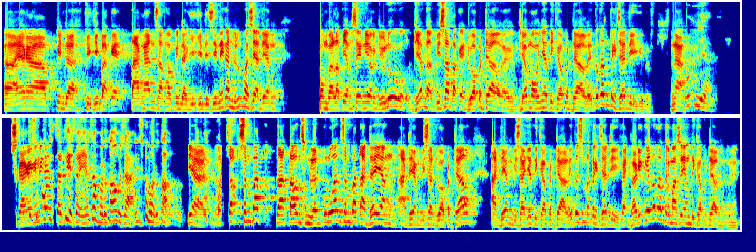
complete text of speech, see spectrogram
era pindah gigi pakai tangan sama pindah gigi di sini kan dulu masih ada yang pembalap yang senior dulu dia nggak bisa pakai dua pedal dia maunya tiga pedal. Itu kan terjadi gitu. Nah oh, iya. sekarang itu ini kan terjadi saya. Saya baru tahu saya. Saya baru tahu. Ya sempat tahun 90-an sempat ada yang ada yang bisa dua pedal ada yang bisanya tiga pedal. Itu sempat terjadi. Barrichello kan termasuk yang tiga pedal sebenarnya.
